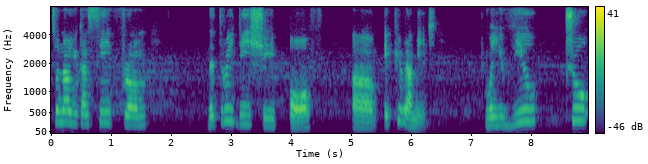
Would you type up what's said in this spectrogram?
So now you can see from the 3D shape of um, a pyramid, when you view through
